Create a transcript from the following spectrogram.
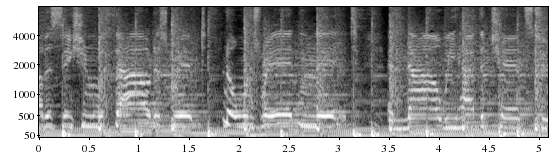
conversation without a script, no one's written it. And now we have the chance to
